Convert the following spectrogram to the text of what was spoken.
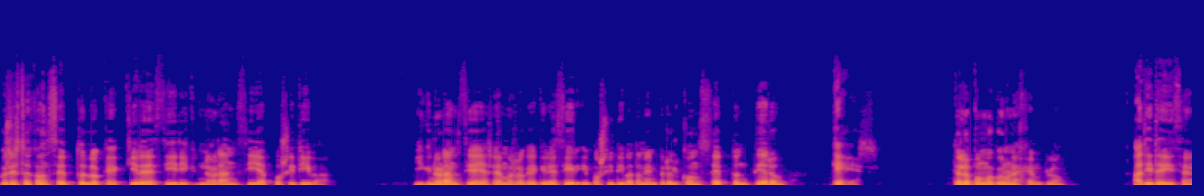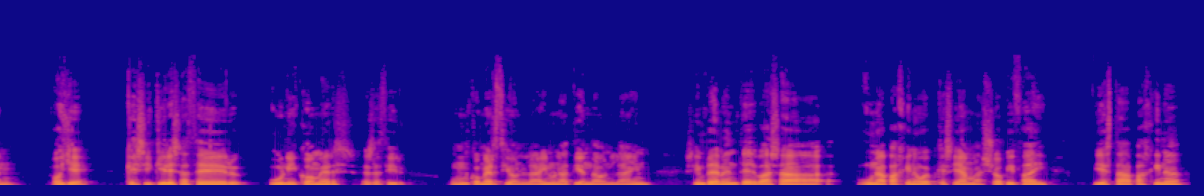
Pues este concepto lo que quiere decir ignorancia positiva. Ignorancia ya sabemos lo que quiere decir y positiva también, pero el concepto entero, ¿qué es? Te lo pongo con un ejemplo. A ti te dicen, oye, que si quieres hacer un e-commerce, es decir, un comercio online, una tienda online, Simplemente vas a una página web que se llama Shopify y esta página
